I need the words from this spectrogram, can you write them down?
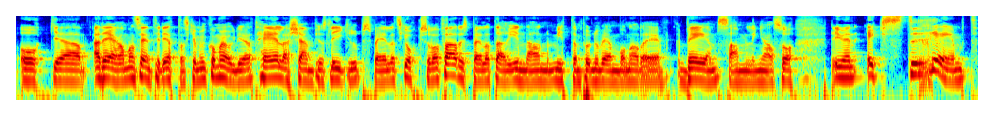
Och eh, adderar man sen till detta ska man komma ihåg det att hela Champions League-gruppspelet ska också vara färdigspelat där innan mitten på november när det är VM-samlingar. Så det är ju en extremt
